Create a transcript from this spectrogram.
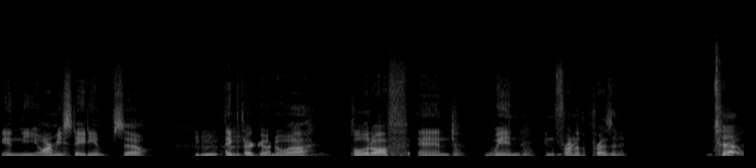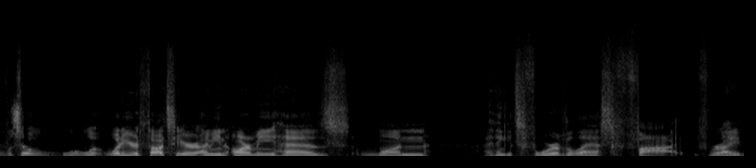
in the Army Stadium, so mm-hmm. I think hmm. they're going to uh, pull it off and win in front of the president. So, so what are your thoughts here? I mean, Army has won, I think it's four of the last five, right?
